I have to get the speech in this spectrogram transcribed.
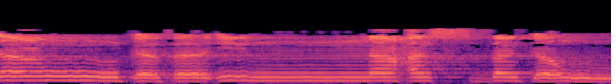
يخدعوك فإن حسبك الله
